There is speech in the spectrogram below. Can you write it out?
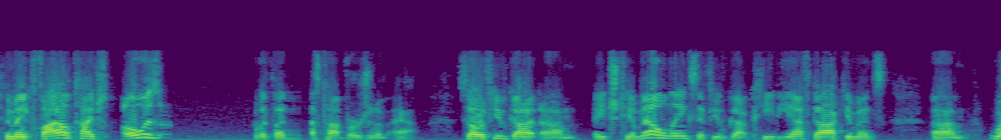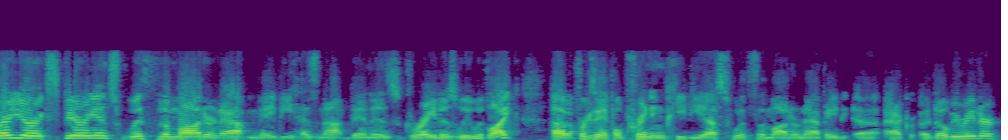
to make file types always with a desktop version of app. So if you've got um, HTML links, if you've got PDF documents, um, where your experience with the modern app maybe has not been as great as we would like. Uh, for example, printing PDFs with the modern app uh, Adobe Reader.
